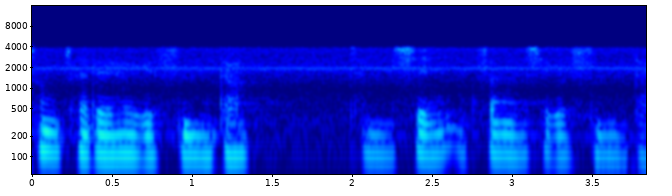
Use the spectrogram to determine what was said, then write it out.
성찰해야겠습니다. 잠시 묵상하시겠습니다.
